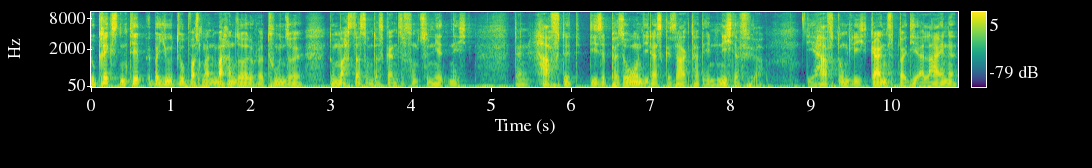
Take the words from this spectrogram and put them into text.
Du kriegst einen Tipp über YouTube, was man machen soll oder tun soll. Du machst das und das Ganze funktioniert nicht. Dann haftet diese Person, die das gesagt hat, eben nicht dafür. Die Haftung liegt ganz bei dir alleine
